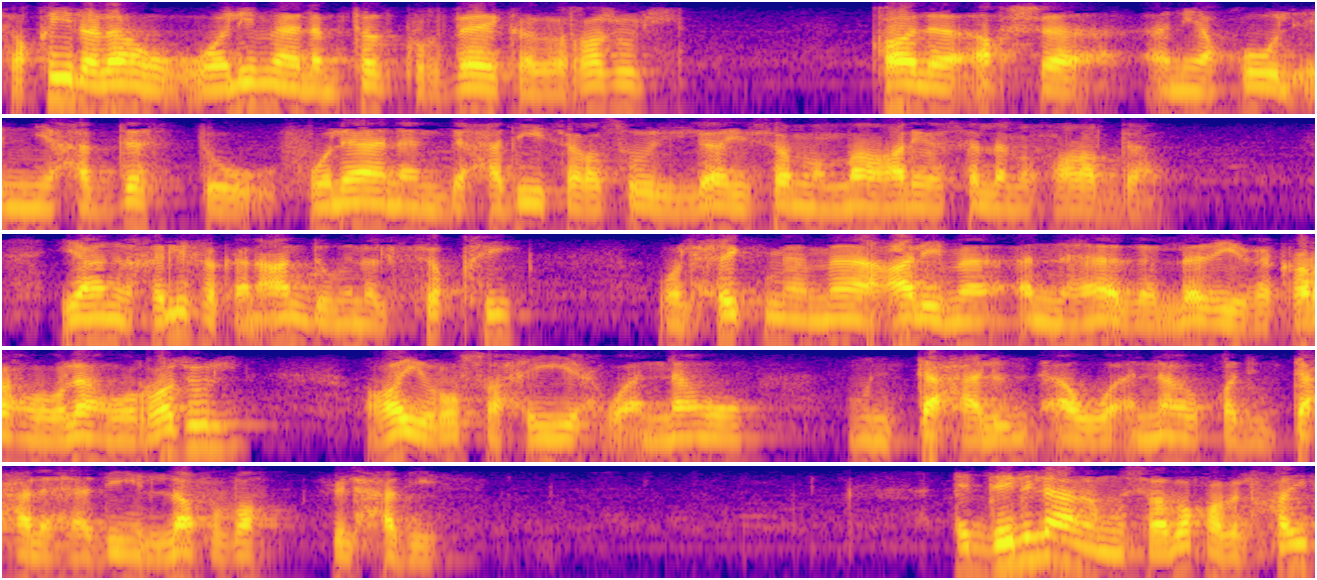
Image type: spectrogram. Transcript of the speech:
فقيل له ولما لم تذكر ذلك للرجل؟ قال أخشى أن يقول إني حدثت فلانا بحديث رسول الله صلى الله عليه وسلم فرده يعني الخليفة كان عنده من الفقه والحكمة ما علم أن هذا الذي ذكره له الرجل غير صحيح وأنه منتحل أو أنه قد انتحل هذه اللفظة في الحديث. الدليل على المسابقة بالخيل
